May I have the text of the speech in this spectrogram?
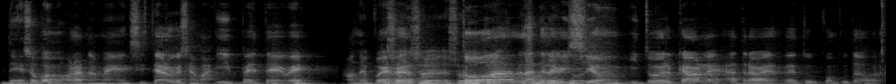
de eso podemos hablar también. Existe algo que se llama IPTV, donde puedes Eso- ver eso- eso es toda otra- la televisión y todo el cable a través de tus computadoras.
